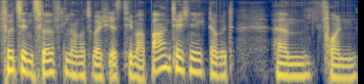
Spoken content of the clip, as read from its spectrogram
14.12. haben wir zum Beispiel das Thema Bahntechnik. Da wird ähm, von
